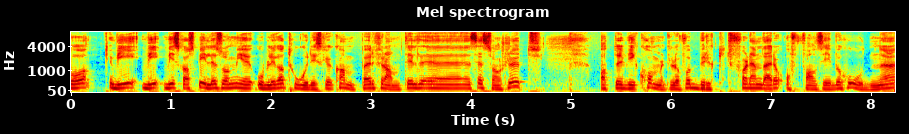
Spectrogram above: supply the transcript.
Og vi, vi, vi skal spille så mye obligatoriske kamper fram til eh, sesongslutt at vi kommer til å få brukt for de der offensive hodene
